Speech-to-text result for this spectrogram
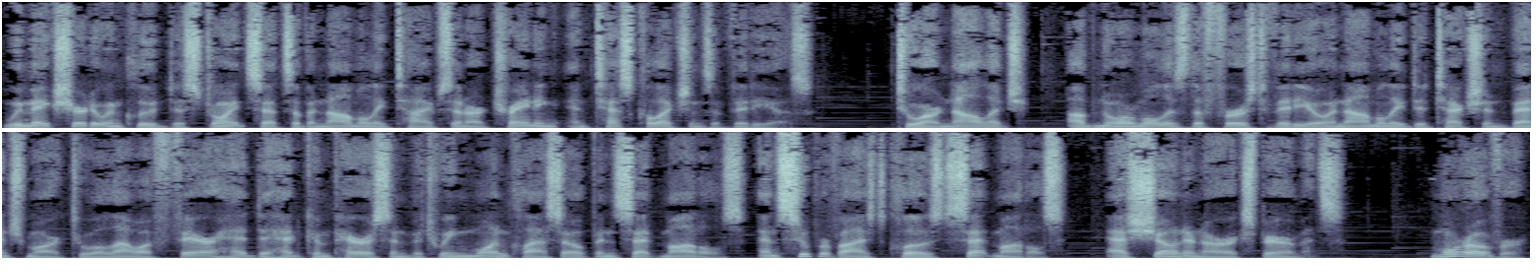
we make sure to include disjoint sets of anomaly types in our training and test collections of videos. To our knowledge, Abnormal is the first video anomaly detection benchmark to allow a fair head to head comparison between one class open set models and supervised closed set models, as shown in our experiments. Moreover,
